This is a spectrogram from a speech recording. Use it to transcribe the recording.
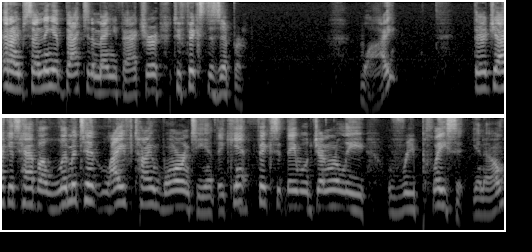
And I'm sending it back to the manufacturer to fix the zipper. Why? Their jackets have a limited lifetime warranty. If they can't fix it, they will generally replace it, you know?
